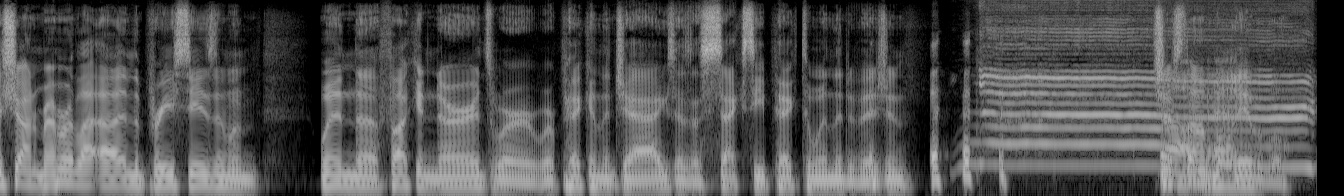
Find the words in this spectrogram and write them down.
Sean, remember uh, in the preseason when when the fucking nerds were were picking the Jags as a sexy pick to win the division. Just oh, unbelievable. Man.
